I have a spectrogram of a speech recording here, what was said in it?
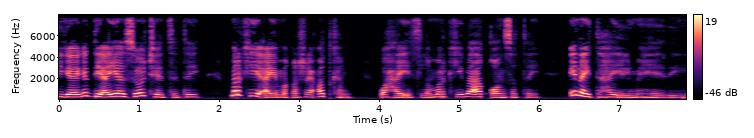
digaagaddii ayaa soo jeedsatay markii ay maqashay codkan waxay isla markiiba aqoonsatay inay tahay ilmaheedii.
